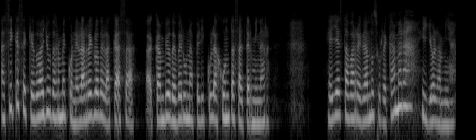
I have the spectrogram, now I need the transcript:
Así que se quedó a ayudarme con el arreglo de la casa a cambio de ver una película juntas al terminar. Ella estaba arreglando su recámara y yo la mía.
